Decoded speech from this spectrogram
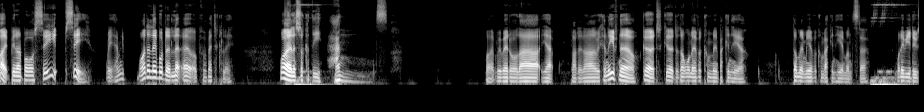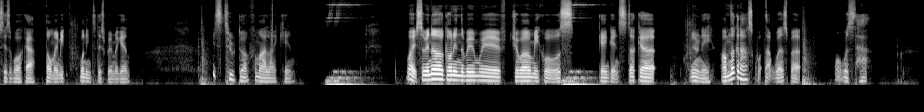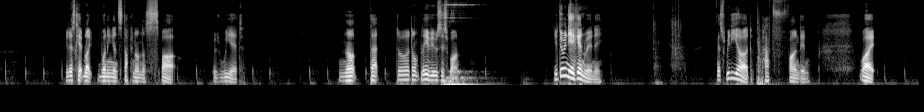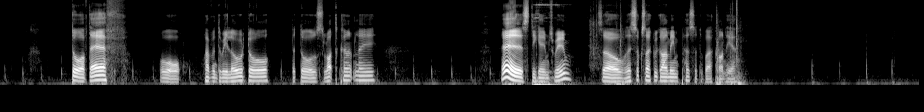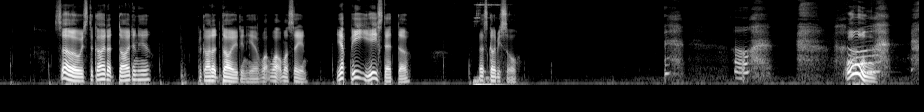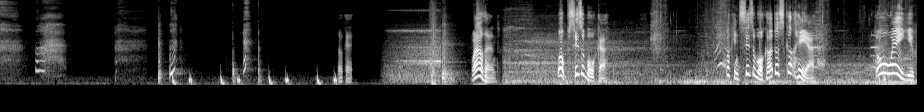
Right, billiard ball C. C. Wait, how many? Why are they labelled uh, alphabetically? Well, let's look at the hands. Right, we read all that. Yep. Bloody hell, we can leave now. Good, good. I don't want to ever come back in here. Don't make me ever come back in here, monster. Whatever you do, Scissor Walker, don't make me run into this room again. It's too dark for my liking. Right, so we're now gone in the room with Jerome equals game getting stuck at Rooney. I'm not gonna ask what that was, but what was that? You just kept like running and stopping on the spot. It was weird. Not that door, I don't believe it was this one. You're doing it again, Rooney. That's really odd. Pathfinding. Right. Door of death. Or having to reload door. The door's locked currently. There's the games room. So, this looks like we got a main puzzle to work on here. So, is the guy that died in here? The guy that died in here, what, what am I saying? Yep, he, he's dead though. That's gotta be so. Oh. Ooh! Okay. Well then. Whoa, Scissor Walker! Fucking Scissor Walker, I just got here! Go away, you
